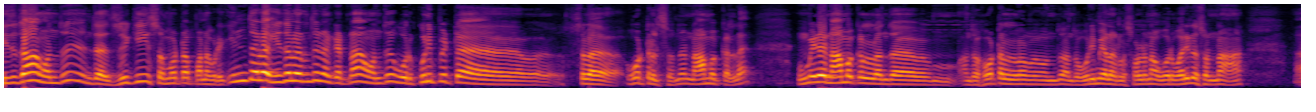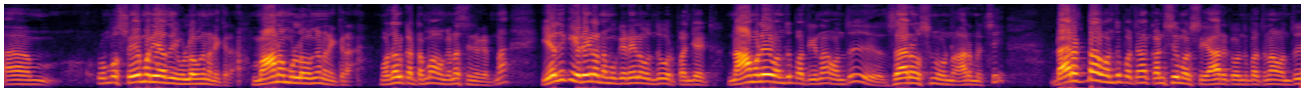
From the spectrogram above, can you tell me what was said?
இதுதான் வந்து இந்த ஸ்விக்கி சொமோட்டோ பண்ணக்கூடிய இந்த இதிலிருந்து என்ன கேட்டால் வந்து ஒரு குறிப்பிட்ட சில ஹோட்டல்ஸ் வந்து நாமக்கல்லில் உண்மையிலே நாமக்கல் அந்த அந்த ஹோட்டலில் வந்து அந்த உரிமையாளர்கள் சொல்லணும் ஒரு வரியில் சொன்னால் ரொம்ப சுயமரியாதை உள்ளவங்க நினைக்கிறேன். மானம் உள்ளவங்க நினைக்கிறேன். முதல் கட்டமாக அவங்க என்ன செஞ்சுக்கிட்டனா எதுக்கு இடையில நமக்கு இடையில் வந்து ஒரு பஞ்சாயத்து? நாமளே வந்து பார்த்திங்கன்னா வந்து ஜாரோஸ்னு ஒன்று ஆரம்பித்து டைரெக்டாக வந்து பார்த்தீங்கன்னா கன்சியூமர்ஸ் யாருக்கு வந்து பார்த்திங்கன்னா வந்து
